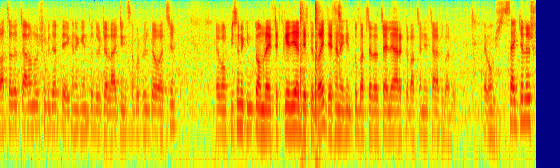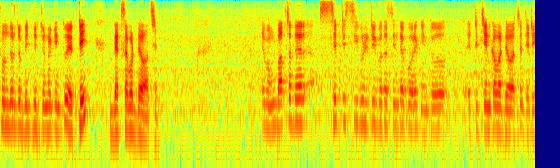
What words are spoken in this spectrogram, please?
বাচ্চাদের চালানোর সুবিধার্থে এখানে কিন্তু দুইটা লাইটিং সাপোর্ট হুইল দেওয়া আছে এবং পিছনে কিন্তু আমরা একটা কেরিয়ার দেখতে পাই, যেখানে কিন্তু বাচ্চারা চাইলে আর একটা বাচ্চা নিয়ে চালাতে পারবে এবং সাইকেলের সৌন্দর্য বৃদ্ধির জন্য কিন্তু একটি ব্যাক সাপোর্ট দেওয়া আছে। এবং বাচ্চাদের সেফটি সিকিউরিটির কথা চিন্তা করে কিন্তু একটি চেন কাভার দেওয়া আছে, যেটি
